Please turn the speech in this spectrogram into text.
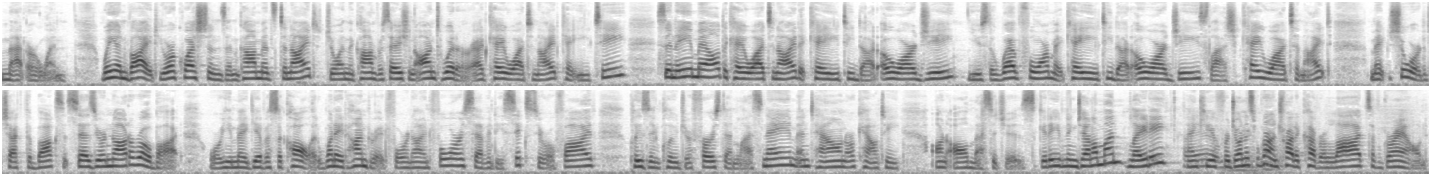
Matt Erwin. We invite your questions and comments tonight. Join the conversation on Twitter at KY Tonight, KET. Send email to kytonight at ket.org. Use the web form at ket.org slash KY Tonight. Make sure to check the box that says you're not a robot, or you may give us a call at 1 800 494 7605. Please include your first and last name and town or county on all messages. Good evening, gentlemen. Lady, thank you for joining us. We're going to try to cover lots of ground,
